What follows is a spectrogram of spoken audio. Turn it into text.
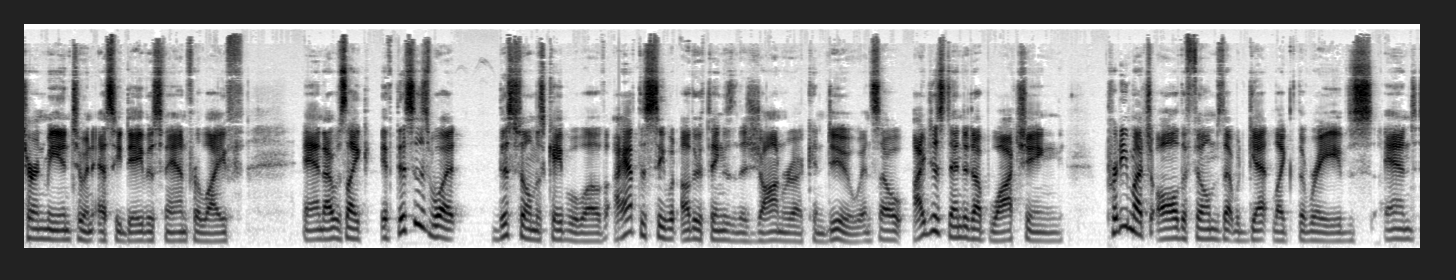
turned me into an Essie Davis fan for life. And I was like, if this is what this film is capable of, I have to see what other things in the genre can do. And so I just ended up watching pretty much all the films that would get like the raves. And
